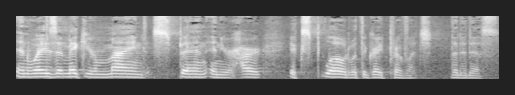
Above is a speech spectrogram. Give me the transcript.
in ways that make your mind spin and your heart explode with the great privilege that it is.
